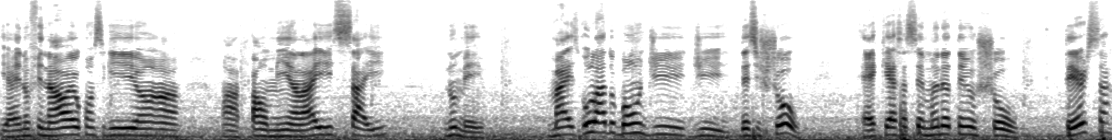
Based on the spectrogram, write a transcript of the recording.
E aí no final eu consegui uma, uma palminha lá e sair no meio. Mas o lado bom de, de, desse show é que essa semana eu tenho show terça,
